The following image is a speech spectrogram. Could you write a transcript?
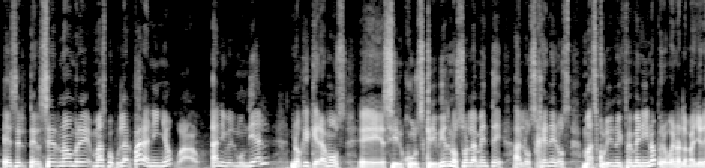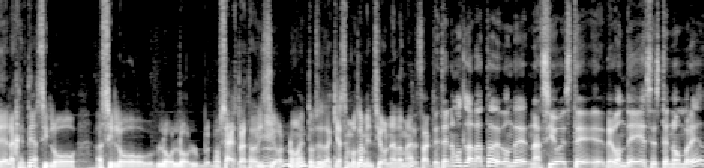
es el tercer nombre más popular para niño Wow. a nivel mundial. No que queramos eh, circunscribirnos solamente a los géneros masculino y femenino, pero bueno, la mayoría de la gente así lo, así lo, lo- lo- o sea, es la tradición, ¿no? Entonces aquí hacemos la mención nada más. Exacto. ¿Y ¿Tenemos la data de dónde nació este, eh, de dónde es este nombre?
